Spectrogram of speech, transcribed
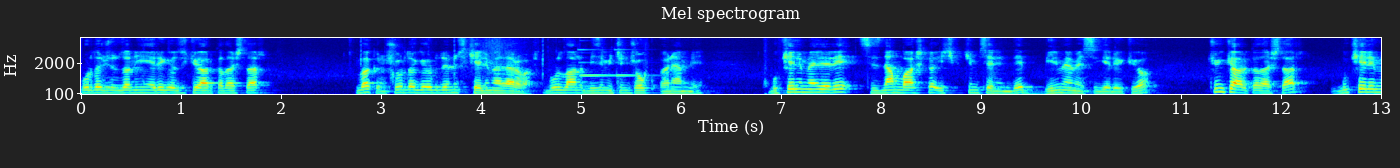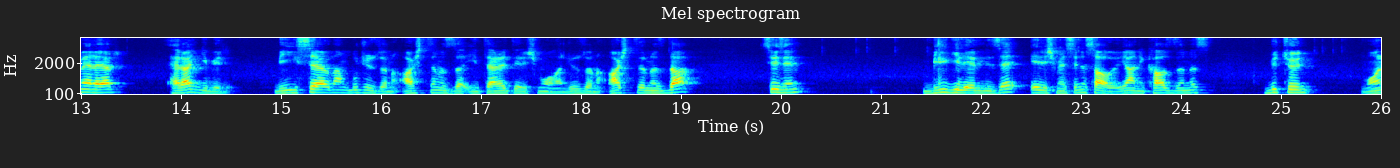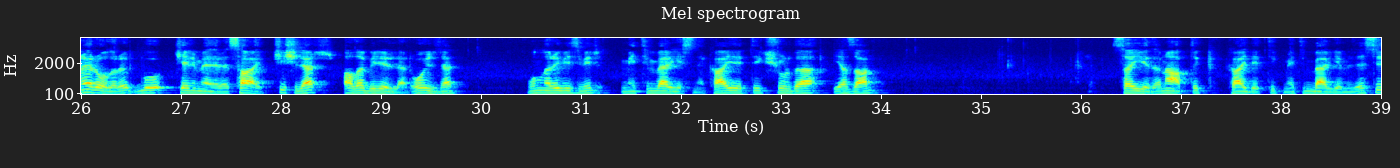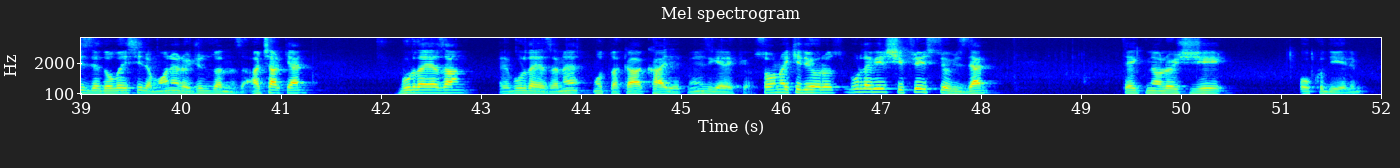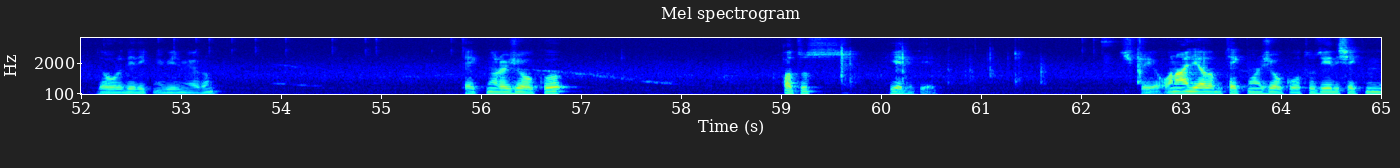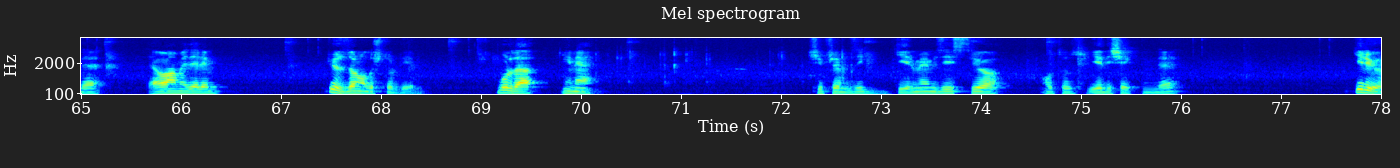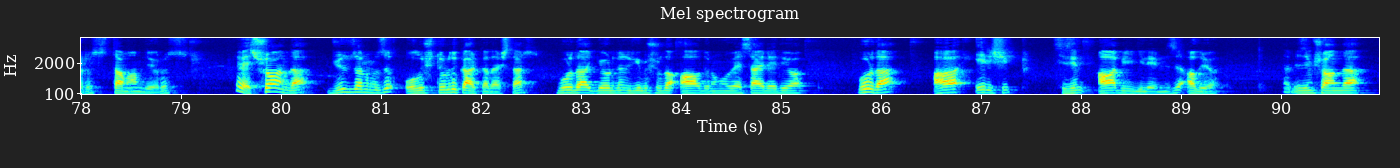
Burada cüzdanın yeri gözüküyor arkadaşlar. Bakın şurada gördüğünüz kelimeler var. Buralar bizim için çok önemli. Bu kelimeleri sizden başka hiç kimsenin de bilmemesi gerekiyor. Çünkü arkadaşlar bu kelimeler herhangi bir bilgisayardan bu cüzdanı açtığınızda internet erişimi olan cüzdanı açtığınızda sizin bilgilerinize erişmesini sağlıyor. Yani kazdığınız bütün Monero'ları bu kelimelere sahip kişiler alabilirler. O yüzden bunları biz bir metin belgesine kaydettik. Şurada yazan sayıyı da ne yaptık? Kaydettik metin belgemize. Siz de dolayısıyla Monero cüzdanınızı açarken burada yazan ve burada yazanı mutlaka kaydetmeniz gerekiyor. Sonraki diyoruz. Burada bir şifre istiyor bizden. Teknoloji oku diyelim. Doğru dedik mi bilmiyorum. Teknoloji oku 37 diyelim. Şifreyi onaylayalım. Teknoloji oku 37 şeklinde devam edelim. Cüzdan oluştur diyelim. Burada yine şifremizi girmemizi istiyor. 37 şeklinde. Giriyoruz. Tamam diyoruz. Evet şu anda cüzdanımızı oluşturduk arkadaşlar. Burada gördüğünüz gibi şurada A durumu vesaire diyor. Burada A erişip sizin A bilgilerinizi alıyor. Bizim şu anda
